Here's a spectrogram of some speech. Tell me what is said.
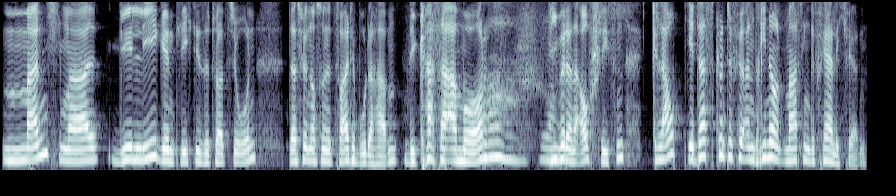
manchmal gelegentlich die Situation, dass wir noch so eine zweite Bude haben, die Casa Amor, Oh, die wir dann aufschließen. Glaubt ihr, das könnte für Andrina und Martin gefährlich werden?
